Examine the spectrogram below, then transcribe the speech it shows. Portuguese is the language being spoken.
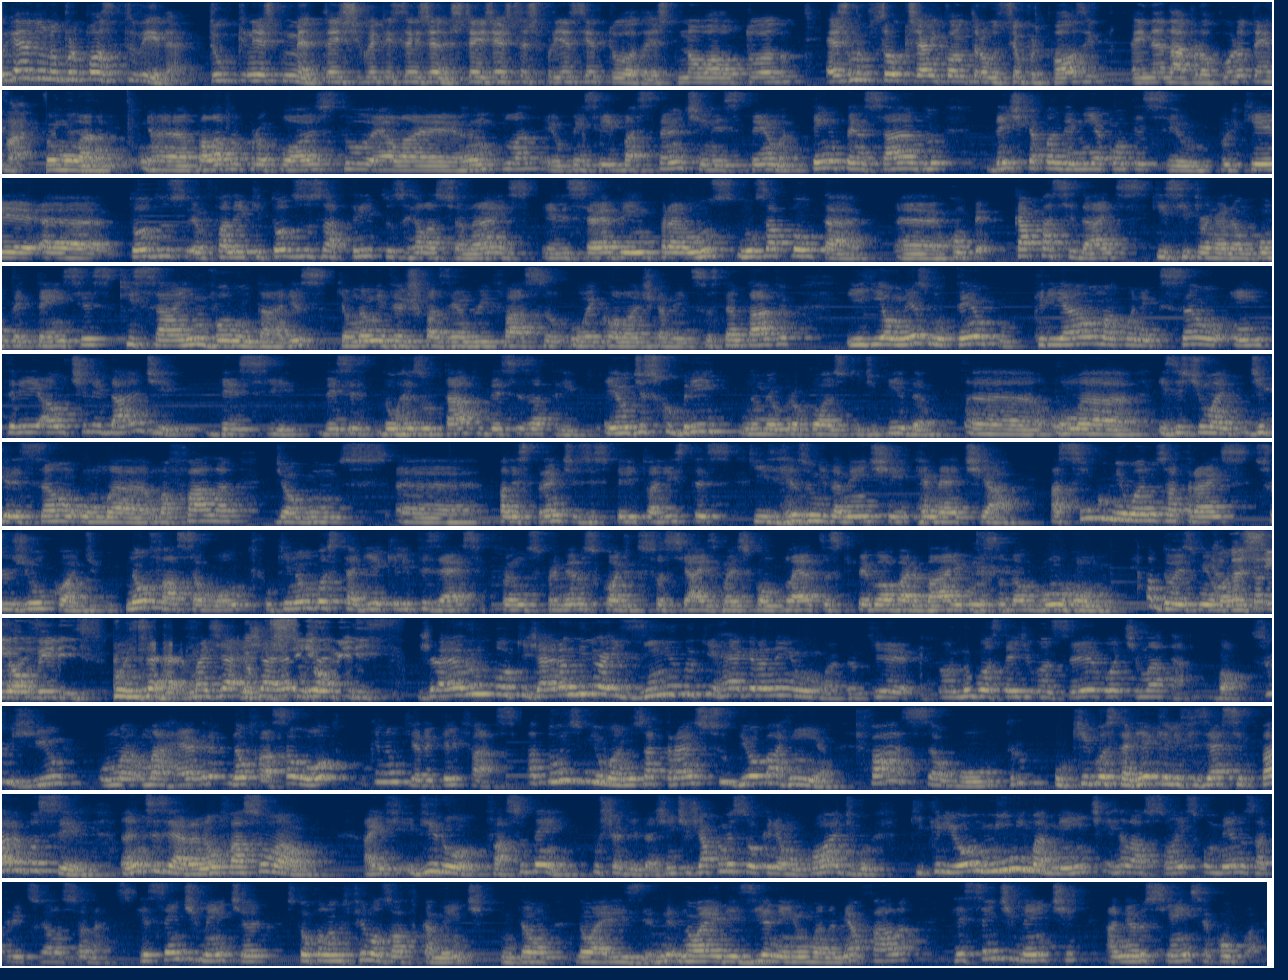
Pegando no propósito de vida, tu que neste momento tens 56 anos, tens esta experiência toda, este know-how todo, és uma pessoa que já encontrou o seu propósito, ainda anda à procura ou tem vários? Vamos lá. A palavra propósito, ela é ampla. Eu pensei bastante nesse tema. Tenho pensado desde que a pandemia aconteceu, porque uh, todos, eu falei que todos os atritos relacionais eles servem para nos, nos, apontar uh, capacidades que se tornarão competências que saem voluntárias, que eu não me vejo fazendo e faço o ecologicamente sustentável, e, ao mesmo tempo, criar uma conexão entre a utilidade desse, desse, do resultado desses atritos. Eu descobri no meu propósito de vida uh, uma existe uma digressão, uma, uma fala de alguns uh, palestrantes espiritualistas que resumidamente remete a Há 5 mil anos atrás surgiu um código. Não faça o outro o que não gostaria que ele fizesse. Foi um dos primeiros códigos sociais mais completos que pegou a barbárie e começou a dar algum rumo. Há dois mil eu anos atrás. Eu ouvir isso. Pois é, mas já, eu já era. ouvir isso. Já era um pouquinho, já era melhorzinho do que regra nenhuma, do que eu não gostei de você, vou te matar. Bom, surgiu uma, uma regra, não faça o outro, que não queira que ele faça. Há dois mil anos atrás subiu a barrinha. Faça o outro o que gostaria que ele fizesse para você. Antes era não faça o mal. Aí virou, faço bem. Puxa vida, a gente já começou a criar um código que criou minimamente relações com menos atritos relacionais. Recentemente, estou falando filosoficamente, então não é não há heresia nenhuma na minha fala, Recentemente, a neurociência,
